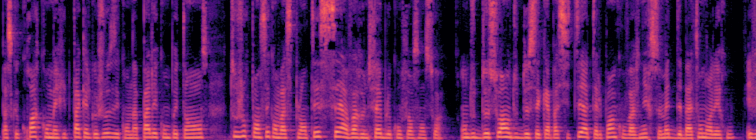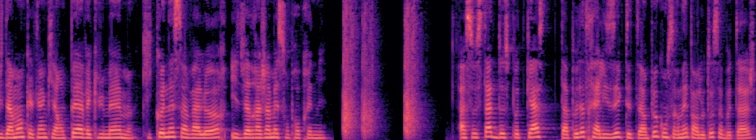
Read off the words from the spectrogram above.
parce que croire qu'on mérite pas quelque chose et qu'on n'a pas les compétences, toujours penser qu'on va se planter, c'est avoir une faible confiance en soi. On doute de soi, on doute de ses capacités à tel point qu'on va venir se mettre des bâtons dans les roues. Évidemment, quelqu'un qui est en paix avec lui-même, qui connaît sa valeur, il deviendra jamais son propre ennemi. À ce stade de ce podcast, t'as peut-être réalisé que t'étais un peu concerné par l'autosabotage,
